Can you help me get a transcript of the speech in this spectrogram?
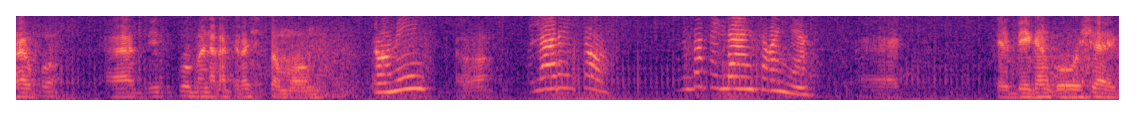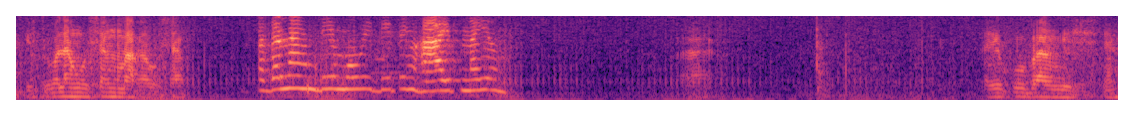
Araw po. Ah, dito po ba nakatira si Tomong? Tommy, Oo. wala rito. Ano ba kailangan sa kanya? Eh, kaibigan ko siya. eh. Gusto ko lang siyang makausap. Tagal na hindi umuwi dito yung hayop na yun. Ah, kayo po ba ang misis niya?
